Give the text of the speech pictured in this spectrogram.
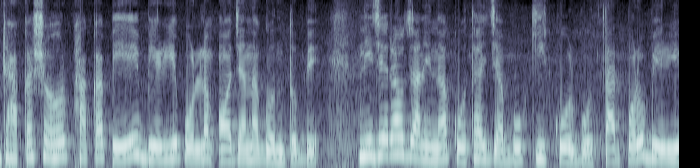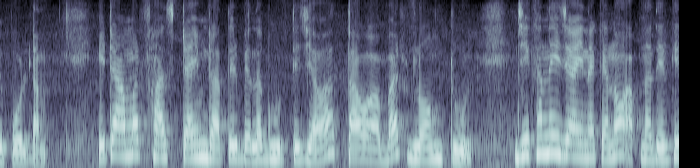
ঢাকা শহর ফাঁকা পেয়ে বেরিয়ে পড়লাম অজানা গন্তব্যে। নিজেরাও জানি না কোথায় যাব, কি করব, তারপরও বেরিয়ে পড়লাম। এটা আমার ফার্স্ট টাইম রাতের বেলা ঘুরতে যাওয়া, তাও আবার লং ট্যুর যেখানেই যাই না কেন, আপনাদেরকে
